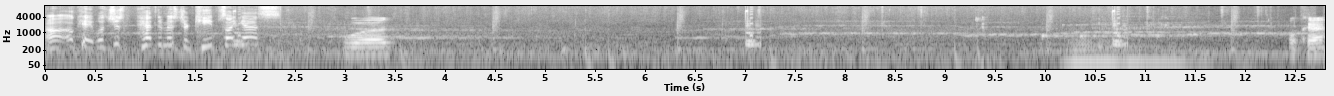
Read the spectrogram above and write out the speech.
Uh, okay, let's just head to Mr. Keeps, I guess. What? Okay.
